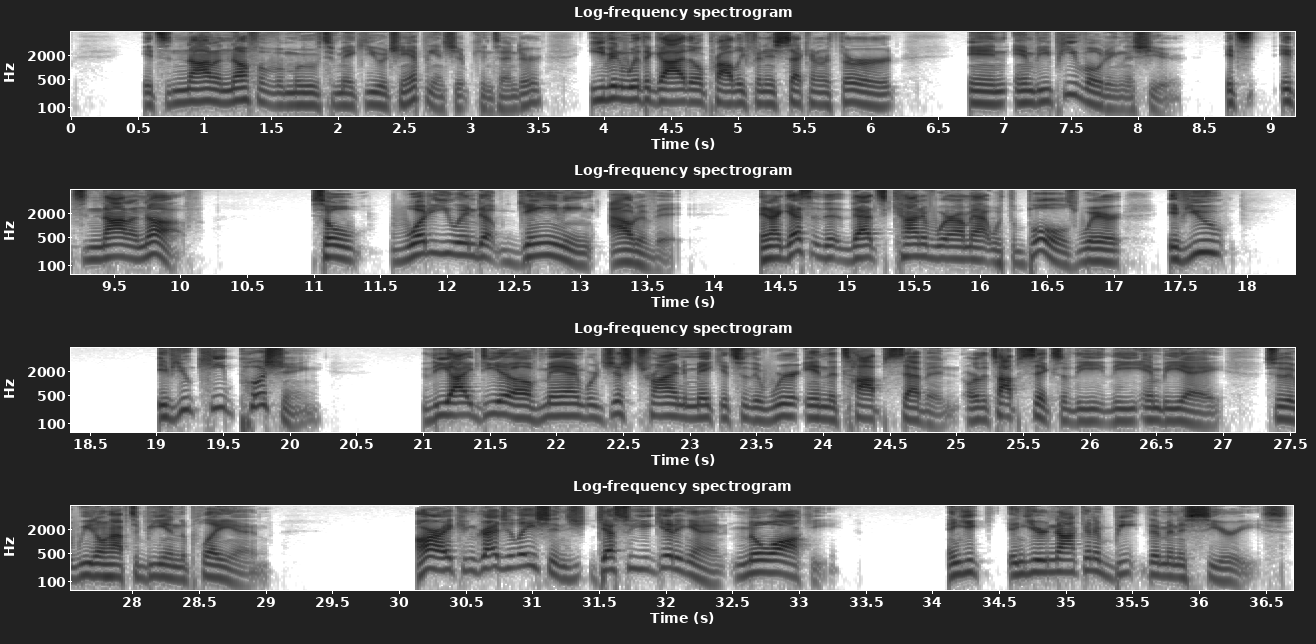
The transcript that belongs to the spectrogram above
It's not enough of a move to make you a championship contender, even with a guy that'll probably finish second or third in MVP voting this year. It's, it's not enough. So what do you end up gaining out of it? And I guess that's kind of where I'm at with the Bulls, where if you if you keep pushing the idea of man, we're just trying to make it so that we're in the top seven or the top six of the the NBA, so that we don't have to be in the play in. All right, congratulations. Guess who you get again? Milwaukee. And you and you're not going to beat them in a series.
